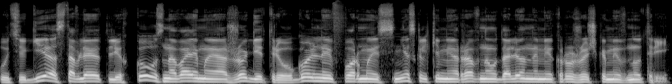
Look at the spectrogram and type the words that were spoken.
Утюги оставляют легко узнаваемые ожоги треугольной формы с несколькими равноудаленными кружочками внутри.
